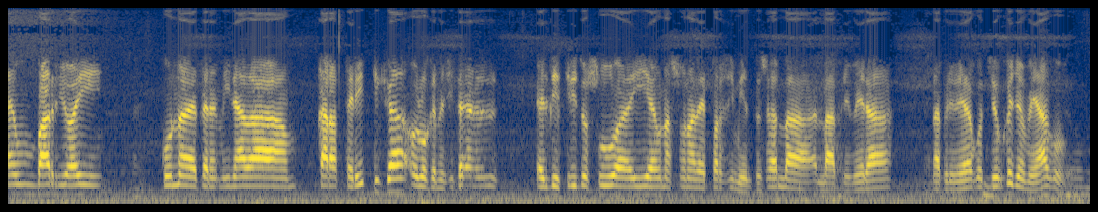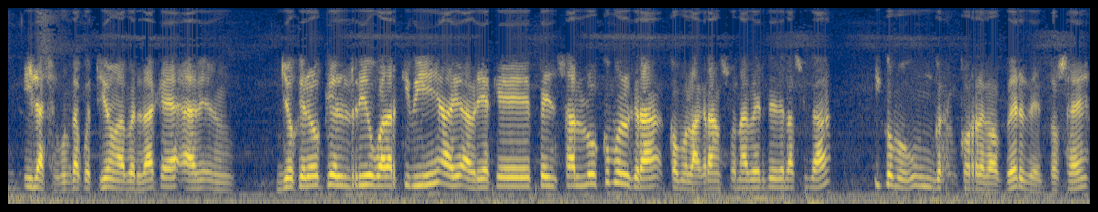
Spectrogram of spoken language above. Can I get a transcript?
es un barrio ahí con una determinada característica o lo que necesita el, el distrito sur ahí es una zona de esparcimiento. Esa es la, la primera la primera cuestión que yo me hago. Y la segunda cuestión, la verdad que yo creo que el río Guadalquivir habría que pensarlo como el gran, como la gran zona verde de la ciudad y como un gran corredor verde. Entonces,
